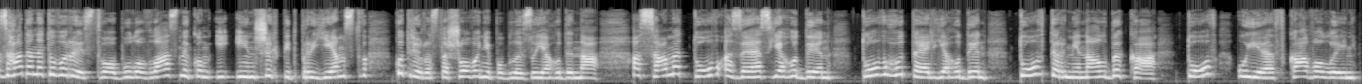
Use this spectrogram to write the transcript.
Згадане товариство було власником і інших підприємств, котрі розташовані поблизу Ягодина, а саме ТОВ АЗС Ягодин, ТОВ Готель Ягодин, ТОВ Термінал БК. ТОВ УЄФК Волинь.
